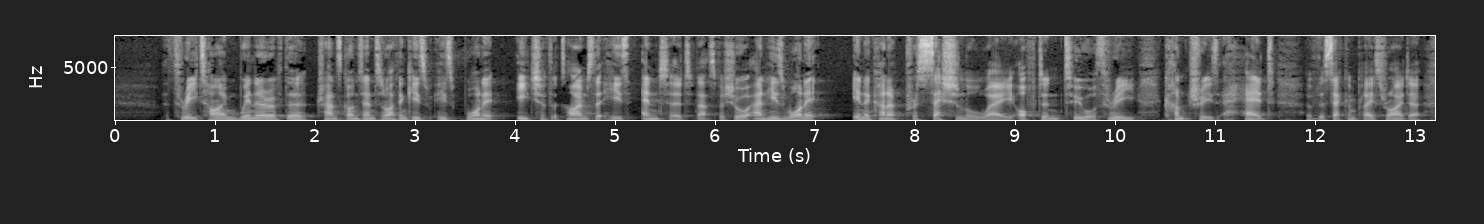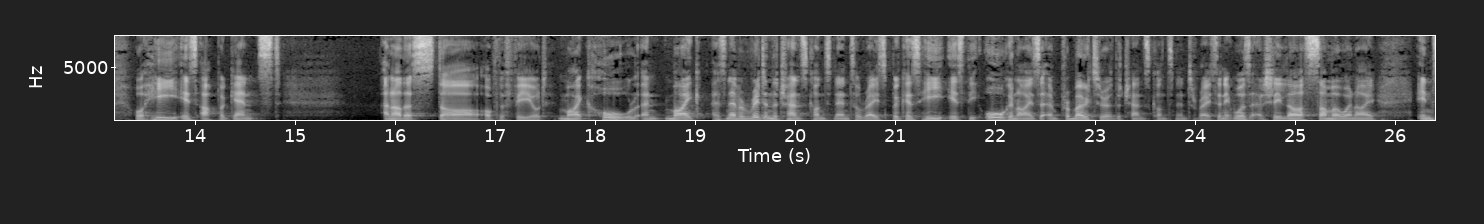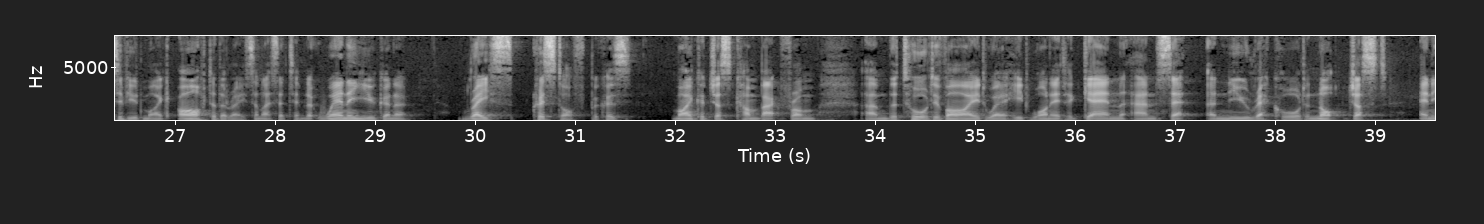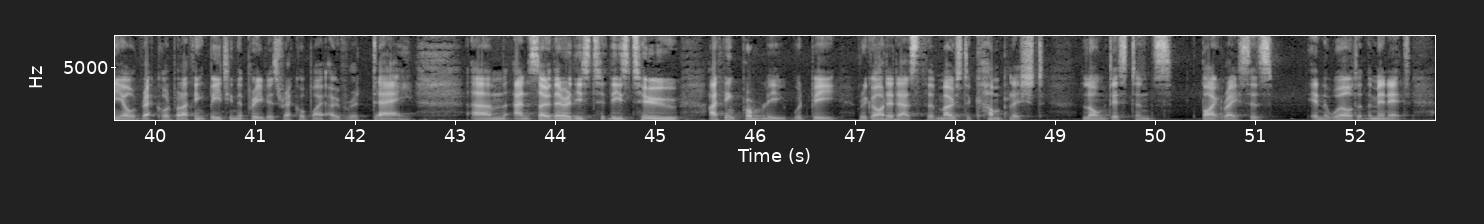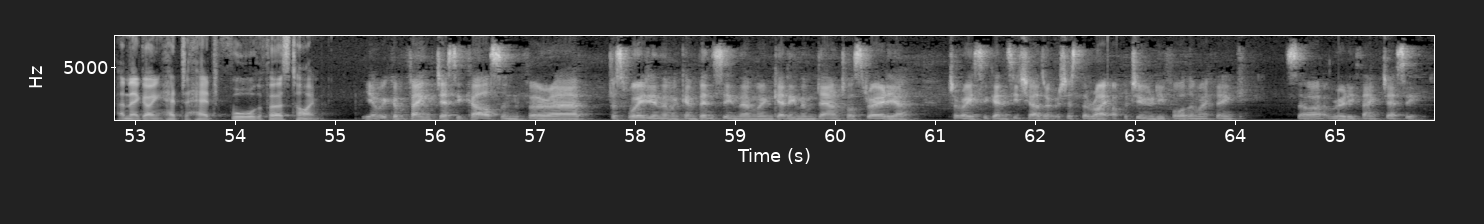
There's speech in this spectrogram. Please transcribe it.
three-time winner of the Transcontinental. I think he's he's won it each of the times that he's entered. That's for sure, and he's won it in a kind of processional way, often two or three countries ahead of the second place rider. Well, he is up against another star of the field, Mike Hall. And Mike has never ridden the Transcontinental race because he is the organizer and promoter of the Transcontinental race. And it was actually last summer when I interviewed Mike after the race. And I said to him, Look, when are you going to race Kristof? Because Mike had just come back from um, the Tour Divide where he'd won it again and set a new record, and not just any old record, but I think beating the previous record by over a day. Um, and so there are these two, these two, I think probably would be regarded as the most accomplished long distance bike racers in the world at the minute, and they're going head to head for the first time. Yeah, we can thank Jesse Carlsson for uh, persuading them and convincing them and getting them down to Australia to race against each other. It was just the right opportunity for them, I think. So I really thank Jesse.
